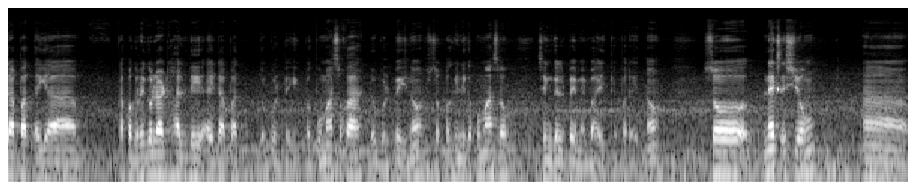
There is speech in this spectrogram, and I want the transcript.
dapat ay ah, kapag regular holiday ay dapat double pay. Pag pumasok ka, double pay, no? So pag hindi ka pumasok, single pay, may bayad ka pa rin, no? So next is yung ah,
